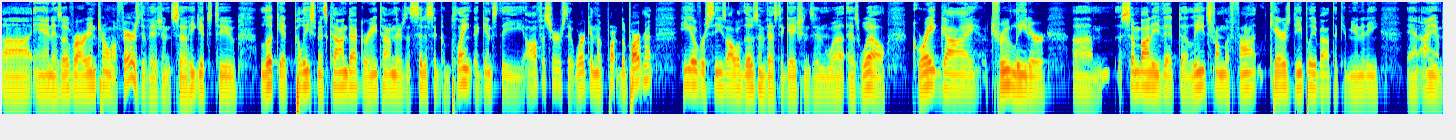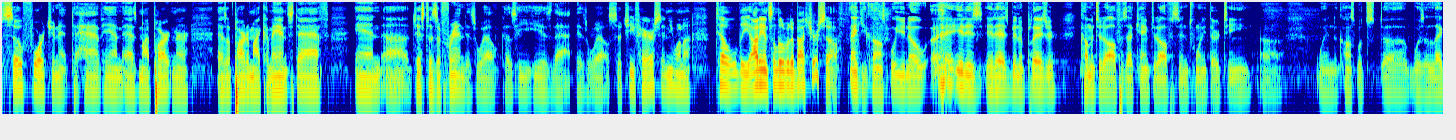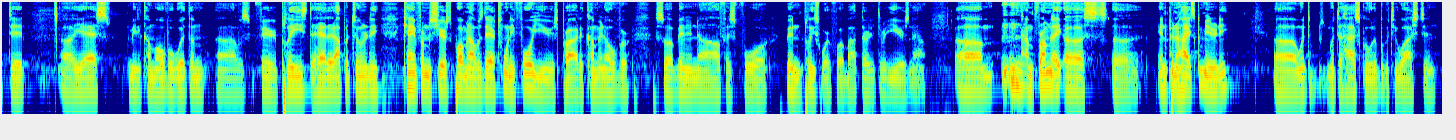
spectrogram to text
uh, and is over our internal affairs division. So he gets to look at police misconduct or anytime there's a citizen complaint against the officers that work in the par- department. He oversees all of those investigations in well, as well. Great guy, true leader um, somebody that uh, leads from the front, cares deeply about the community, and I am so fortunate to have him as my partner, as a part of my command staff, and uh, just as a friend as well, because he, he is that as well. So, Chief Harrison, you want to tell the audience a little bit about yourself? Thank you, Constable. You know, it is it has been a pleasure coming to the office. I came to the office in 2013 uh, when the constable uh, was elected. Uh, he asked me to come over with him. Uh, I was very pleased to have that opportunity. Came from the sheriff's department. I was there 24 years prior to coming over, so I've been in the office for been in police work for about 33 years now. Um, I'm from the uh, uh, Independent Heights community. Uh, went to went to high school at Booker T. Washington.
